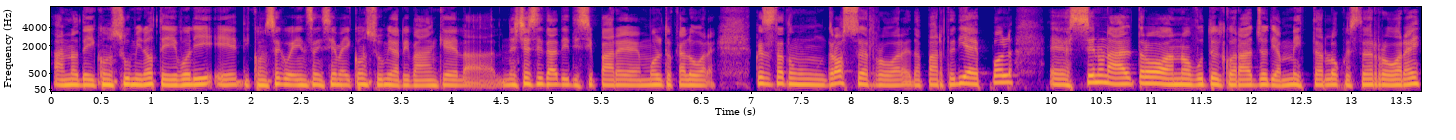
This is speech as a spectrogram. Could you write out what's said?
hanno dei consumi notevoli e di conseguenza insieme ai consumi arriva anche la necessità di dissipare molto calore. Questo è stato un grosso errore da parte di Apple, eh, se non altro hanno avuto il coraggio di ammetterlo questo errore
